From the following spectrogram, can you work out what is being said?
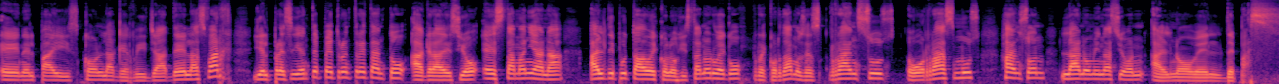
en el país con la guerrilla de las FARC. Y el presidente Petro, entre tanto, agradeció esta mañana al diputado ecologista noruego, recordamos, es Ransus o Rasmus Hansson, la nominación al Nobel de Paz.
